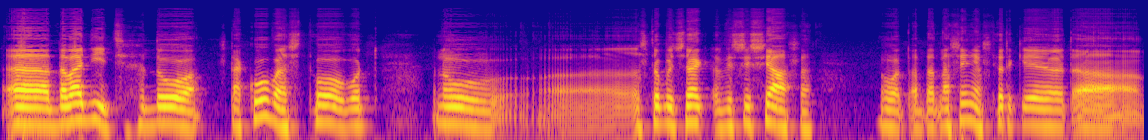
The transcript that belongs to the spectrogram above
э, доводить до такого, что вот, ну, э, чтобы человек защищался. Вот, от отношений все-таки это,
